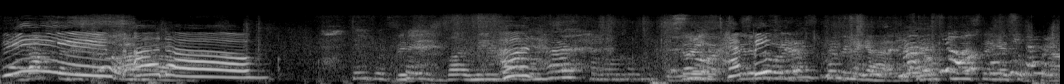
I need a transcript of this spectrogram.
fin! Adam! Han, happy? Den kan vi lägga här i. Jag ska man slänga i soporna.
